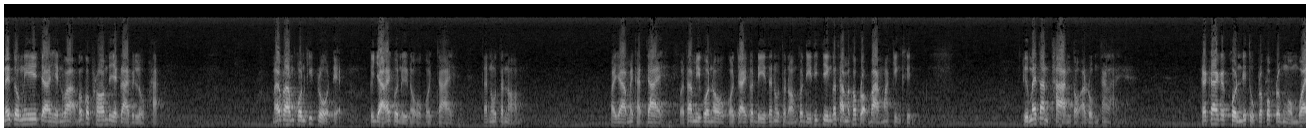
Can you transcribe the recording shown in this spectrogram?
ในตรงนี้จะเห็นว่ามันก็พร้อมที่จะกลายเป็นโลภะ หมายความคนขี้โกรธเนี่ย ก็อยากให้คนอื่นเอาอกเอาใจแต่นุถนอมพยายามไม่ขัดใจเพราะถ้ามีคนเอาอกเอาใจก็ดีตนุถนอมก็ดีที่จริงก็ทำให้เขาเปราะบางมากยิ่งขึ้นคือไม่ต้านทานต่ออารมณ์ทั้งหลายคล้ายๆกับคนที่ถูกประคบประงมไว้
